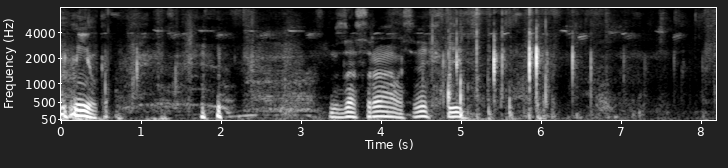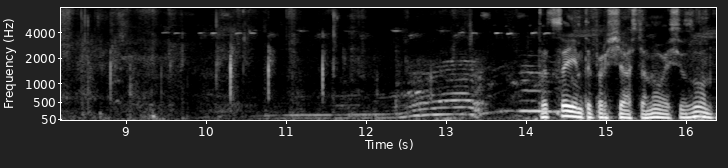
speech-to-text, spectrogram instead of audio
Мілка. Засралась, ех ти. Та це їм тепер щастя, новий сезон.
